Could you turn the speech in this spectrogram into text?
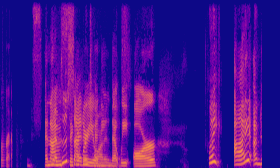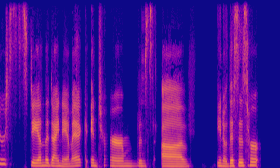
friends. And Yeah, I'm sick of side are you on pretending in that we are. Like, I understand the dynamic in terms of you know this is her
